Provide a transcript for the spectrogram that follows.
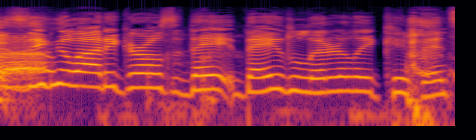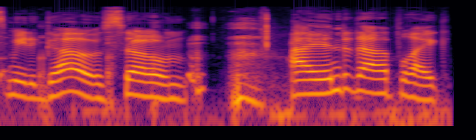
the Zingalati girls, they they literally convinced me to go. So I ended up like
